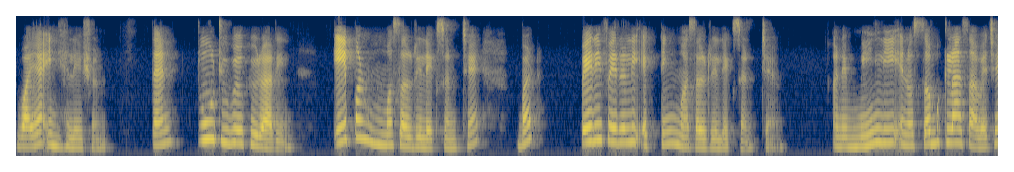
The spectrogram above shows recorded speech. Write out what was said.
via inhalation then two tubocurarine એ પણ મસલ રિલેક્સન્ટ છે but peripherally acting muscle relaxant છે. અને મેઇનલી એનો સબ ક્લાસ આવે છે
